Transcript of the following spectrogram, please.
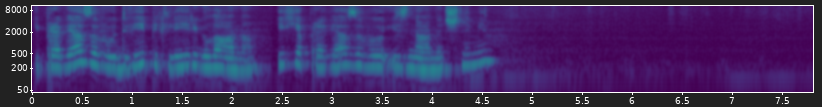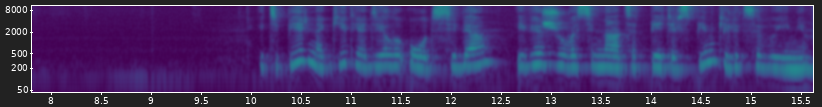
и провязываю 2 петли реглана. Их я провязываю изнаночными. И теперь накид я делаю от себя и вяжу 18 петель спинки лицевыми.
